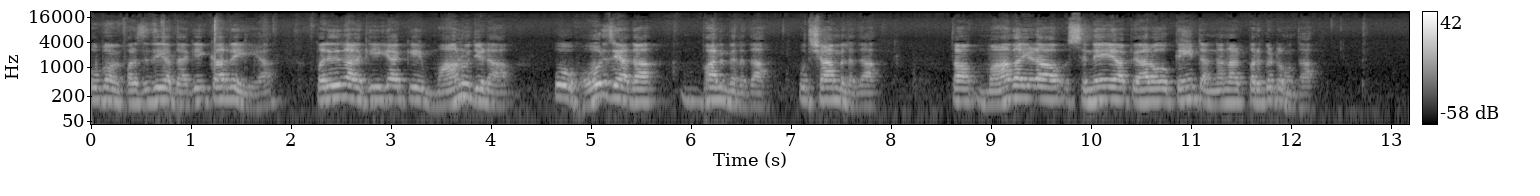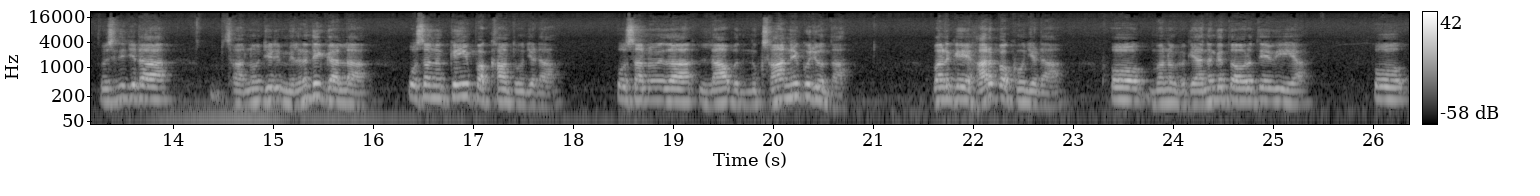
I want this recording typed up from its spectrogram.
ਉਹ ਭਾਵੇਂ ਫਰਜ਼ ਦੀ ਅਦਾਇਗੀ ਕਰ ਰਹੀ ਆ। ਪਰ ਇਹਦੇ ਨਾਲ ਕੀ ਗਿਆ ਕਿ ਮਾਂ ਨੂੰ ਜਿਹੜਾ ਉਹ ਹੋਰ ਜ਼ਿਆਦਾ ਬਲ ਮਿਲਦਾ ਉਤਸ਼ਾਹ ਮਿਲਦਾ ਤਾਂ ਮਾਂ ਦਾ ਜਿਹੜਾ ਸਨੇਹ ਆ ਪਿਆਰ ਆ, ਉਹ ਕਈ ਢੰਗਾਂ ਨਾਲ ਪ੍ਰਗਟ ਹੁੰਦਾ। ਤੋ ਲਈ ਜਿਹੜਾ ਸਾਨੂੰ ਜਿਹੜੀ ਮਿਲਣ ਦੀ ਗੱਲ ਆ ਉਹ ਸਾਨੂੰ ਕਈ ਪੱਖਾਂ ਤੋਂ ਜਿਹੜਾ ਉਹ ਸਾਨੂੰ ਇਹਦਾ ਲਾਭ ਨੁਕਸਾਨ ਨਹੀਂ ਕੁਝ ਹੁੰਦਾ। ਬਲਕਿ ਹਰ ਪੱਖੋਂ ਜਿਹੜਾ ਉਹ ਮਨੋਵਿਗਿਆਨਕ ਤੌਰ ਤੇ ਵੀ ਆ ਉਹ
